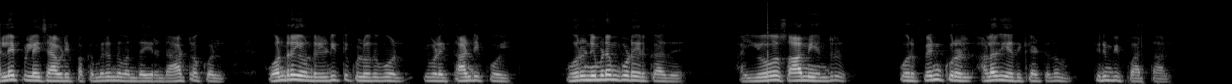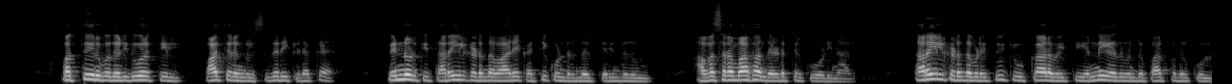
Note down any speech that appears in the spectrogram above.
எல்லைப்பிள்ளை சாவடி பக்கமிருந்து வந்த இரண்டு ஆட்டோக்கள் ஒன்றை ஒன்று இடித்துக் கொள்வது போல் இவளை தாண்டி போய் ஒரு நிமிடம் கூட இருக்காது. ஐயோ சாமி என்று ஒரு பெண் குரல் அலறியது கேட்டதும் திரும்பி பார்த்தாள். பத்து இருபது அடி தூரத்தில் பாத்திரங்கள் சிதறி கிடக்க பெண்ணொருத்தி தரையில் கிடந்தவாறே கத்தி கொண்டிருந்தது தெரிந்ததும் அவசரமாக அந்த இடத்திற்கு ஓடினாள். தரையில் கிடந்தவளை தூக்கி உட்கார வைத்து என்ன ஏதுவென்று பார்ப்பதற்குள்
